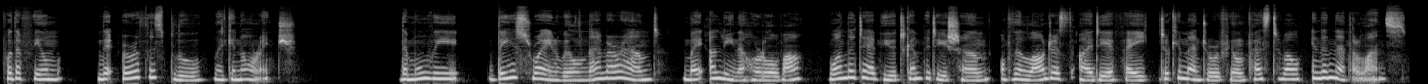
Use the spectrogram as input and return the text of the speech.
for the film the earth is blue like an orange. The movie This Rain Will Never End by Alina Horlova won the debut competition of the largest IDFA documentary film festival in the Netherlands.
